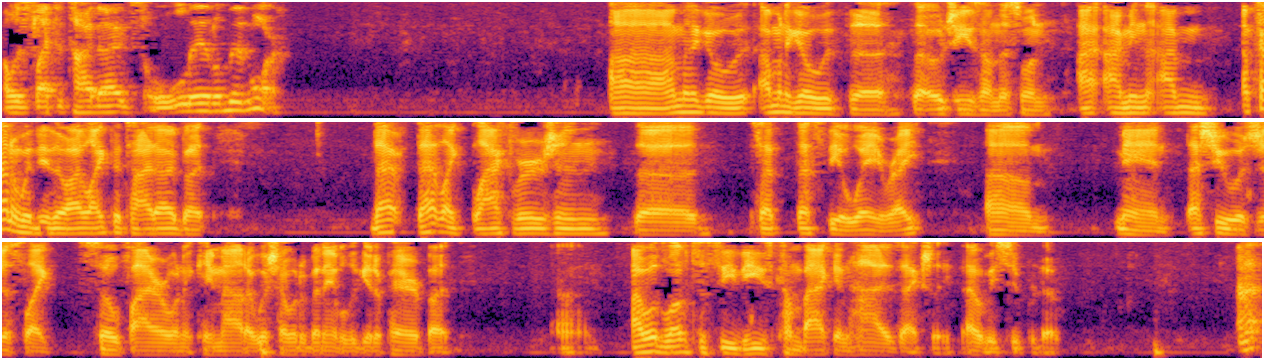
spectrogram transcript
I would just like the tie dye just a little bit more. Uh, I'm gonna go. With, I'm gonna go with the the OGs on this one. I, I mean, I'm I'm kind of with you though. I like the tie dye, but that that like black version, the that that's the away, right? Um, man, that shoe was just like so fire when it came out. I wish I would have been able to get a pair, but um, I would love to see these come back in highs. Actually, that would be super dope. Uh,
